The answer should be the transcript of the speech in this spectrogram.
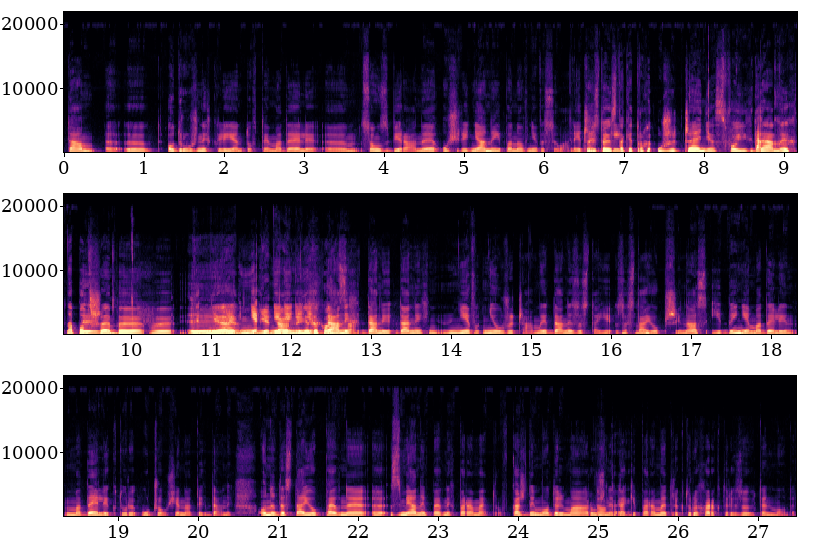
E, Tam e, e, od różnych klientów te modele em, są zbierane, uśredniane i ponownie wysyłane. I Czyli to jest taki- takie trochę użyczenie swoich Tak. danych na potrzeby. y, Yy, Nie? Nie, nie, nie, nie, dane. nie, Nie do końca. Danych, danych, danych nie, nie użyczamy, dane zostaje, zostają przy nas. Jedynie modele, modele, które uczą się na tych danych, one dostają pewne e, zmiany pewnych parametrów. Każdy model ma różne Okej. takie parametry, które charakteryzują ten model.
